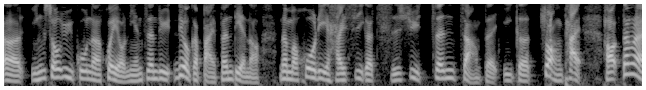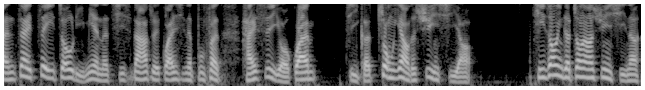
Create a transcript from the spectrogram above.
呃营收预估呢会有年增率六个百分点哦，那么获利还是一个持续增长的一个状态。好，当然在这一周里面呢，其实大家最关心的部分还是有关几个重要的讯息哦。其中一个重要讯息呢，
